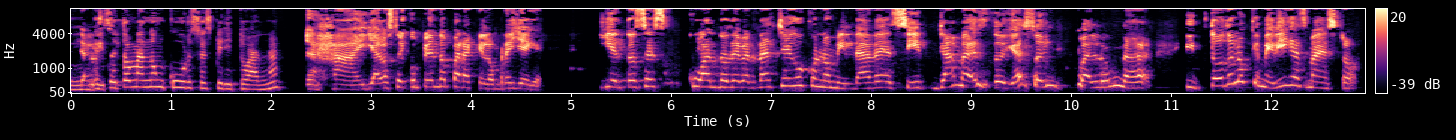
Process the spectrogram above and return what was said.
Ya lo estoy tomando un curso espiritual, ¿no? Ajá, y ya lo estoy cumpliendo para que el hombre llegue. Y entonces, cuando de verdad llego con la humildad de decir, ya maestro, ya soy tu alumna, y todo lo que me digas, maestro,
